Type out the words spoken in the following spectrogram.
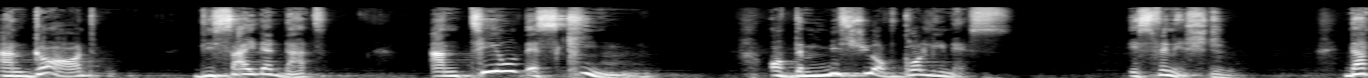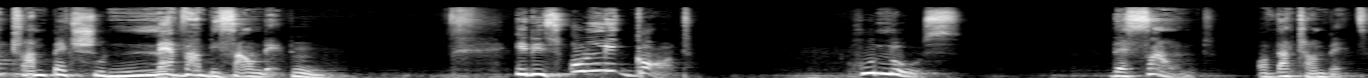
And God decided that until the scheme of the mystery of godliness is finished, hmm. that trumpet should never be sounded. Hmm. It is only God who knows the sound of that trumpet.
